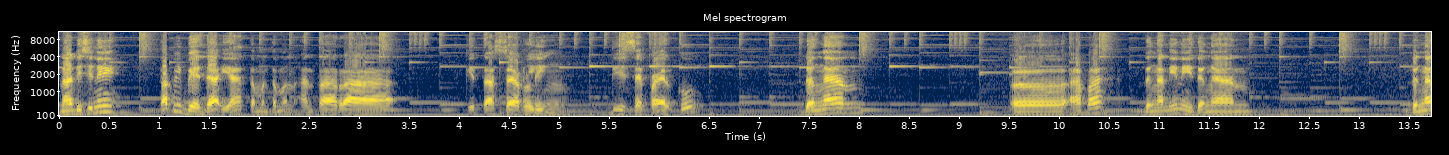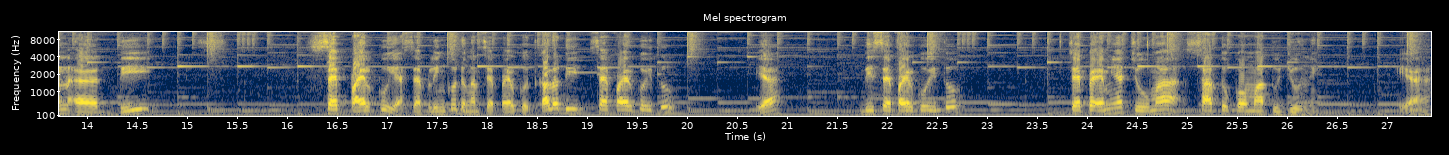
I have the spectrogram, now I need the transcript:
nah di sini tapi beda ya teman-teman antara kita share link di save fileku dengan uh, apa? Dengan ini dengan dengan uh, di save fileku ya save linkku dengan save fileku kalau di save fileku itu ya di save fileku itu CPM nya cuma 1,7 nih ya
